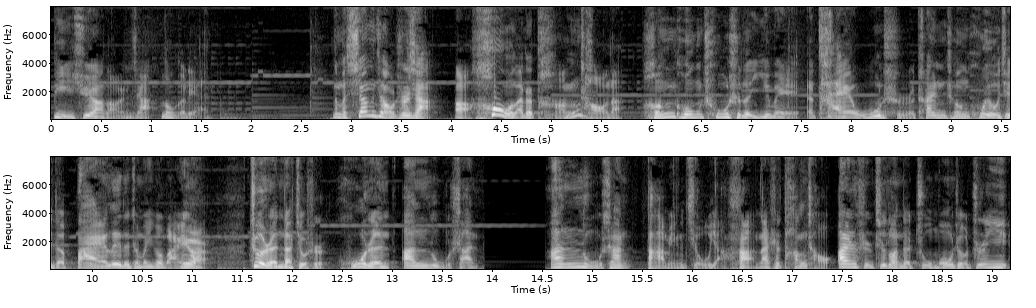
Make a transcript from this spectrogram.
必须让老人家露个脸。那么相较之下啊，后来的唐朝呢，横空出世的一位太无耻，堪称忽悠界的败类的这么一个玩意儿，这人呢就是胡人安禄山。安禄山，大名久仰，哈，乃是唐朝安史之乱的主谋者之一，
